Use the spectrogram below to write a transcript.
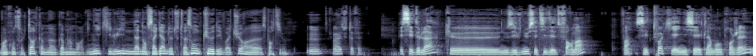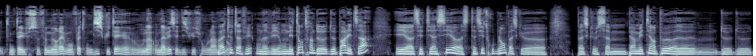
pour un constructeur comme comme Lamborghini qui lui n'a dans sa gamme de toute façon que des voitures sportives. Mmh, ouais, tout à fait. Et c'est de là que nous est venue cette idée de format. Enfin, c'est toi qui as initié clairement le projet. Donc, tu as eu ce fameux rêve où en fait on discutait, on, a, on avait cette discussion là. Ouais, tout à fait. On avait, on était en train de, de parler de ça et euh, c'était assez, euh, c'était assez troublant parce que parce que ça me permettait un peu euh, de, de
